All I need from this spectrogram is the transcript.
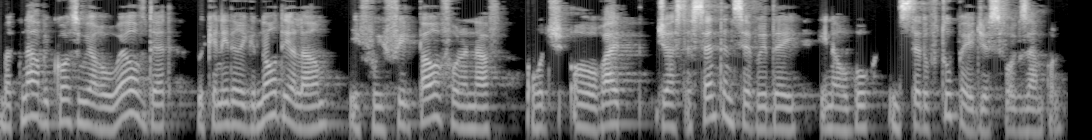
But now, because we are aware of that, we can either ignore the alarm if we feel powerful enough or, or write just a sentence every day in our book instead of two pages, for example.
